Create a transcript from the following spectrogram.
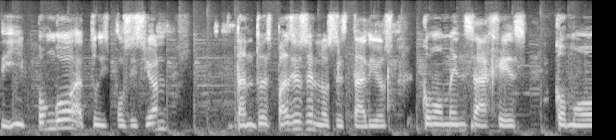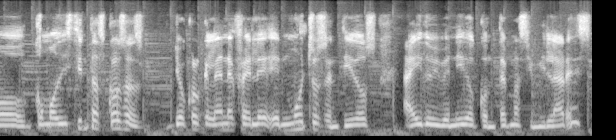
Y pongo a tu disposición tanto espacios en los estadios como mensajes, como, como distintas cosas. Yo creo que la NFL en muchos sentidos ha ido y venido con temas similares,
